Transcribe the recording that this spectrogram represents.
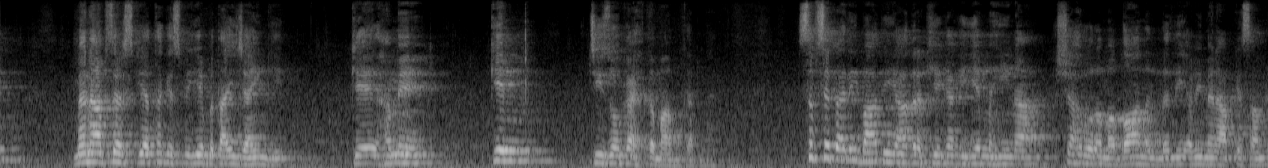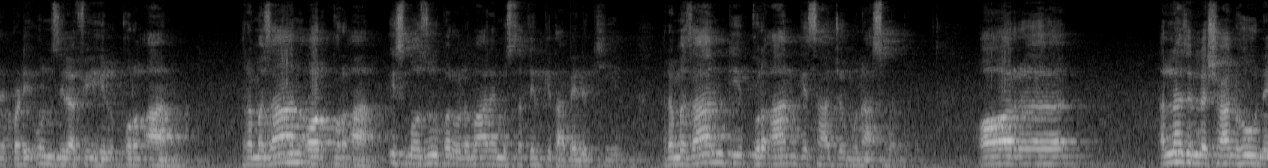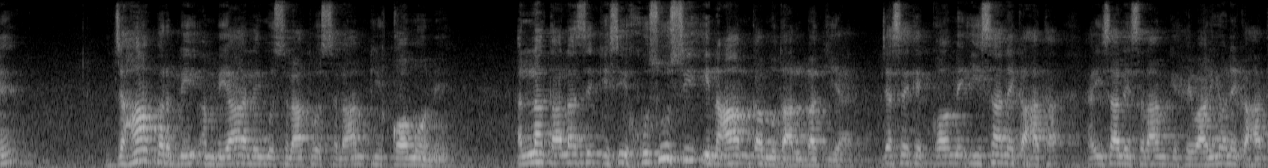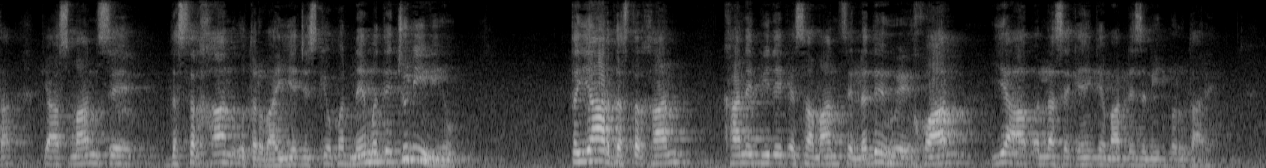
میں نے آپ سے عرض کیا تھا کہ اس میں یہ بتائی جائیں گی کہ ہمیں کن چیزوں کا اہتمام کرنا ہے۔ سب سے پہلی بات یہ یاد رکھیے گا کہ یہ مہینہ شہر رمضان الذي ابھی میں نے آپ کے سامنے پڑھی ان فیہ القرآن۔ رمضان اور قرآن۔ اس موضوع پر علماء نے مستقل کتابیں لکھی ہیں۔ رمضان کی قرآن کے ساتھ جو مناسبت اور اللہ جل شاہ نے جہاں پر بھی انبیاء علیہ الصلاۃ والسلام کی قوموں نے اللہ تعالیٰ سے کسی خصوصی انعام کا مطالبہ کیا ہے۔ جیسے کہ قوم عیسیٰ نے کہا تھا، عیسیٰ علیہ السلام کے حواریوں نے کہا تھا کہ آسمان سے دسترخوان اتروائیے جس کے اوپر نعمتیں چنی ہوئی ہوں۔ تیار دسترخوان کھانے پینے کے سامان سے لدے ہوئے خوان، یہ آپ اللہ سے کہیں کہ ہمارے لیے زمین پر اتاریں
